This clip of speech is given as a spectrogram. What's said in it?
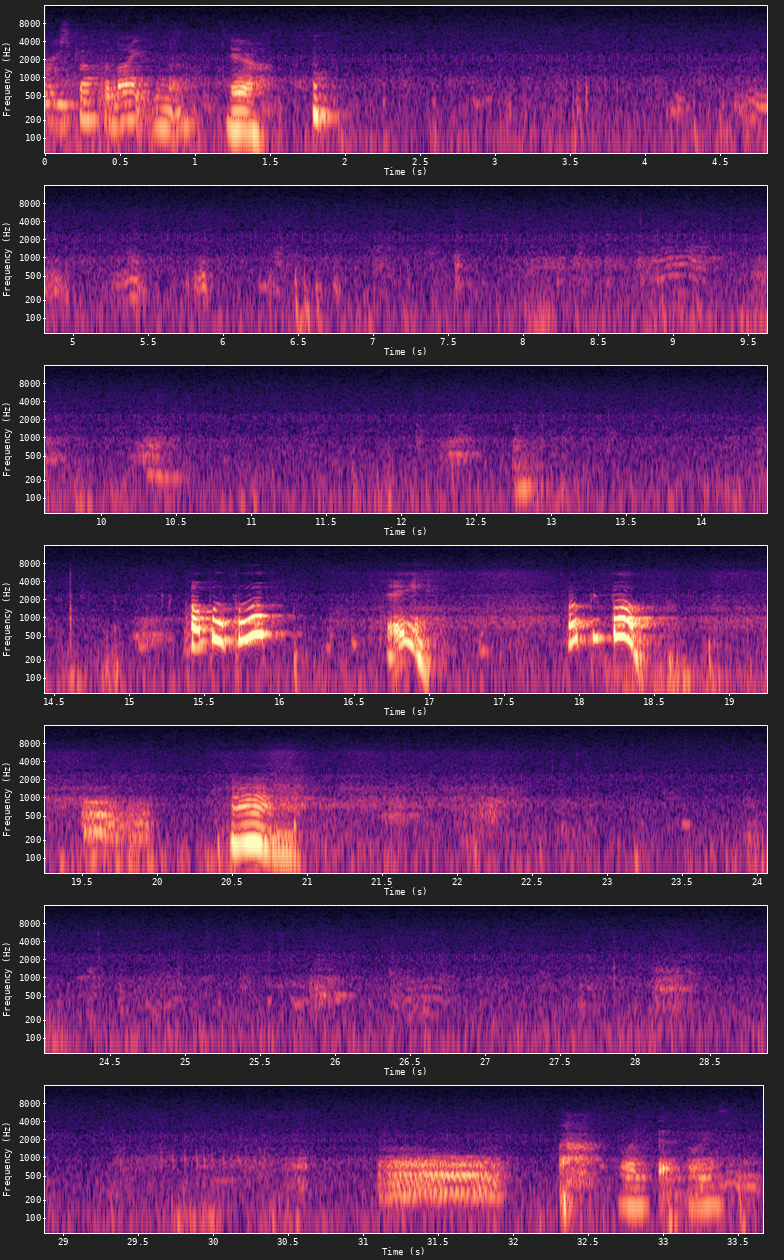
where we spent the night in there. Yeah. Hey, puppy pup. Mm. Bye.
